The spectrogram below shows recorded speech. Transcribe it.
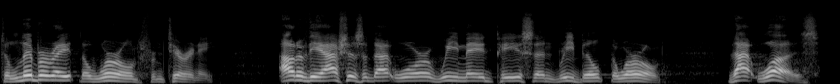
to liberate the world from tyranny. Out of the ashes of that war, we made peace and rebuilt the world. That was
